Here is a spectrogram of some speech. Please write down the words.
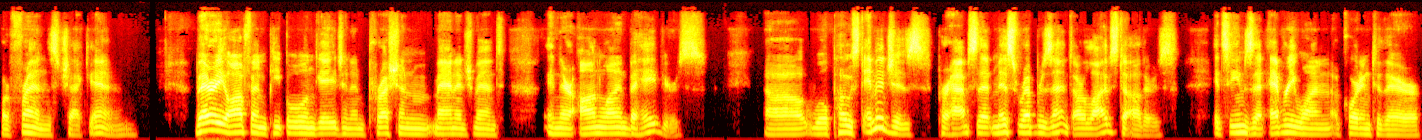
or friends check in. Very often, people will engage in impression management in their online behaviors. Uh, will post images, perhaps, that misrepresent our lives to others. It seems that everyone, according to their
